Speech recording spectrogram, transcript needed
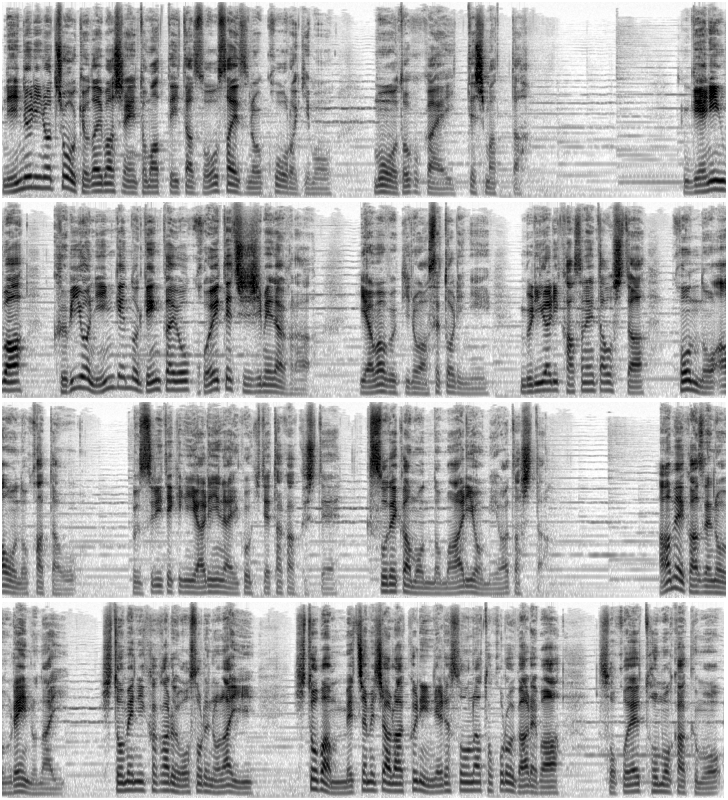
二塗りの超巨大柱に止まっていたゾウサイズのコオロギも、もうどこかへ行ってしまった。下人は首を人間の限界を超えて縮めながら、山吹の汗取りに無理やり重ね倒した紺の青の肩を物理的にありえない動きで高くしてクソデカモンの周りを見渡した。雨風の憂いのない、人目にかかる恐れのない、一晩めちゃめちゃ楽に寝れそうなところがあれば、そこでともかくも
